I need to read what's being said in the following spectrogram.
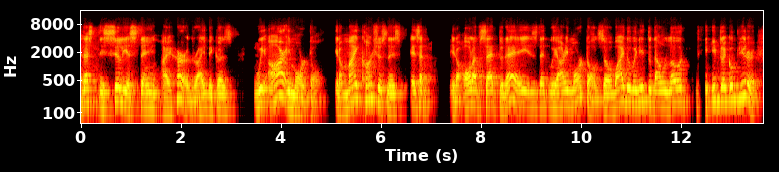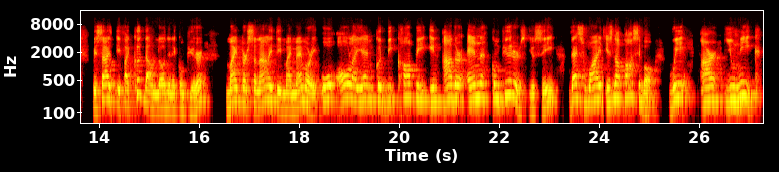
That's the silliest thing I heard, right? Because we are immortal. You know, my consciousness is a you know, all I've said today is that we are immortal. So why do we need to download into a computer? Besides, if I could download in a computer, my personality, my memory, all, all I am could be copied in other N computers. You see, that's why it's not possible. We are unique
